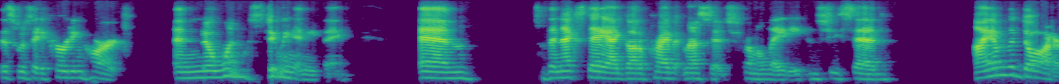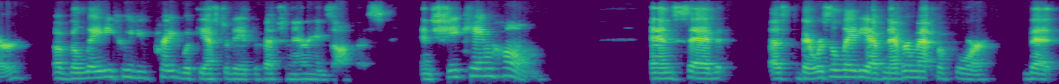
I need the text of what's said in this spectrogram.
This was a hurting heart and no one was doing anything. And the next day i got a private message from a lady and she said i am the daughter of the lady who you prayed with yesterday at the veterinarian's office. And she came home and said, uh, There was a lady I've never met before that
